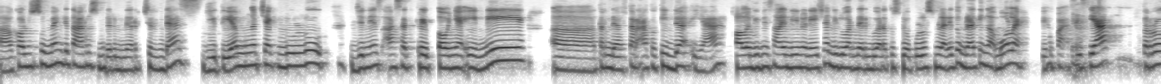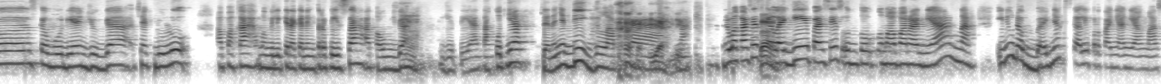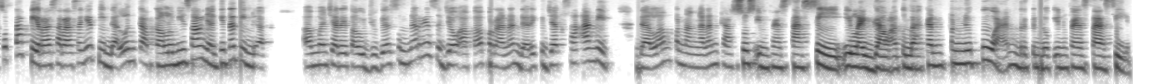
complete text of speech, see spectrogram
uh, konsumen kita harus benar-benar cerdas gitu ya mengecek dulu jenis aset kriptonya ini uh, terdaftar atau tidak ya. Kalau di misalnya di Indonesia di luar dari 229 itu berarti nggak boleh ya Pak ya. Sis ya. Terus kemudian juga cek dulu apakah memiliki rekening terpisah atau enggak hmm. gitu ya. Takutnya dananya digelapkan. yeah, yeah. Nah, terima kasih sekali lagi Pak Sis untuk pemaparannya. Nah, ini udah banyak sekali pertanyaan yang masuk tapi rasa-rasanya tidak lengkap kalau misalnya kita tidak uh, mencari tahu juga sebenarnya sejauh apa peranan dari kejaksaan nih dalam penanganan kasus investasi ilegal atau bahkan penipuan berkedok investasi.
